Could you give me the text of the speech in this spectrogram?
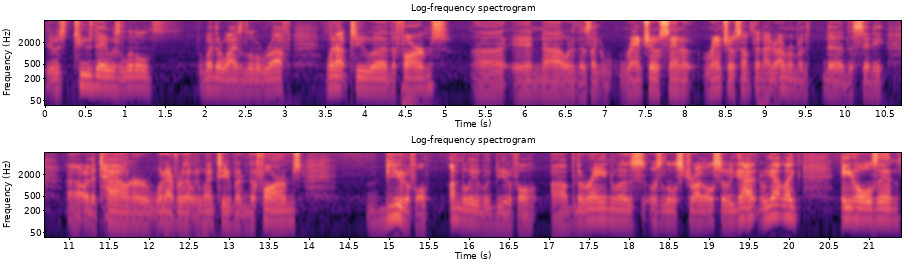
it was Tuesday was a little weather-wise a little rough. Went out to uh, the farms uh, in uh, what is this like Rancho Santa Rancho something? I remember the the, the city uh, or the town or whatever that we went to, but the farms, beautiful, unbelievably beautiful. Uh, but the rain was was a little struggle, so we got we got like eight holes in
